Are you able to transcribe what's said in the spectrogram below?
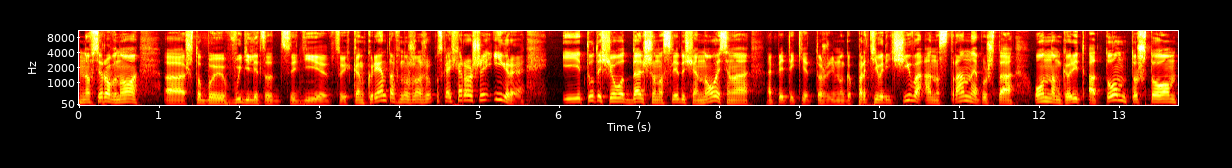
Но все равно, э, чтобы выделиться среди своих конкурентов, нужно же выпускать хорошие игры. И тут еще вот дальше у нас следующая новость, она опять-таки тоже немного противоречива, она странная, потому что он нам говорит о том, то что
